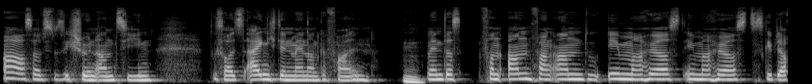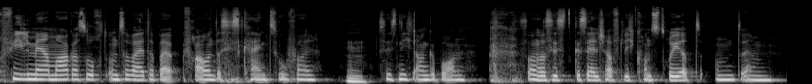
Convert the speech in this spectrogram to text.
ah, sollst du dich schön anziehen, du sollst eigentlich den Männern gefallen. Hm. Wenn das von Anfang an du immer hörst, immer hörst, es gibt ja auch viel mehr Magersucht und so weiter bei Frauen, das ist kein Zufall. Hm. Es ist nicht angeboren, sondern es ist gesellschaftlich konstruiert und ähm,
